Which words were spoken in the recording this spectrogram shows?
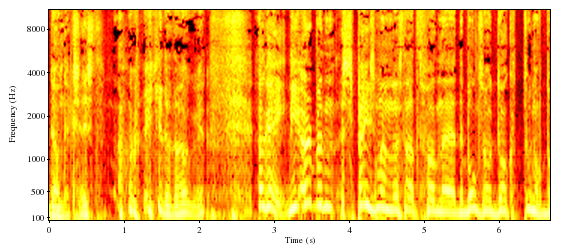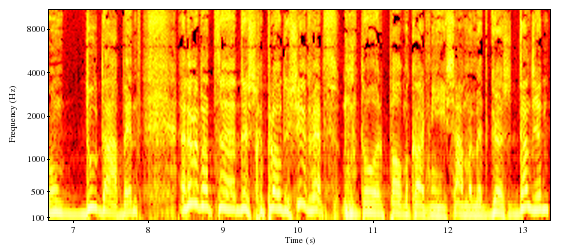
Don't exist. Weet je dat ook weer? Oké, die Urban Spaceman was dat van eh, de Bonzo Doc, toen nog Don Duda Band. En dat dat eh, dus geproduceerd werd door Paul McCartney samen met Gus Dungeon.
